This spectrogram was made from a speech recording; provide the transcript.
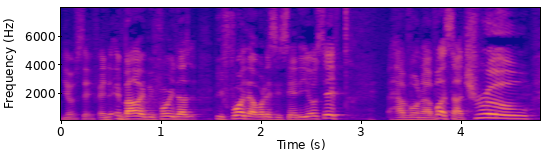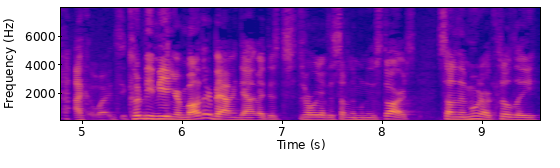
Yosef." And, and by the way, before he does, before that, what does he say to Yosef? Havon. It's not true. I, it couldn't be me and your mother bowing down. Like the story of the sun and the moon the stars. Sun and the moon are clearly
